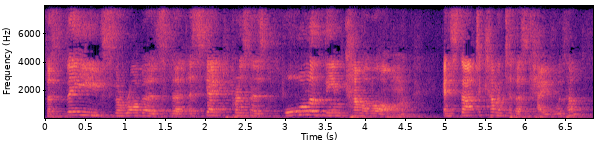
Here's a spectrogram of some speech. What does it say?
the thieves, the robbers, the escaped prisoners, all of them come along and start to come into this cave with him.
